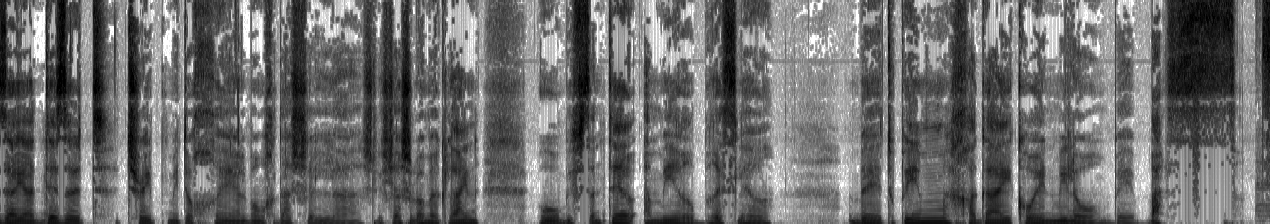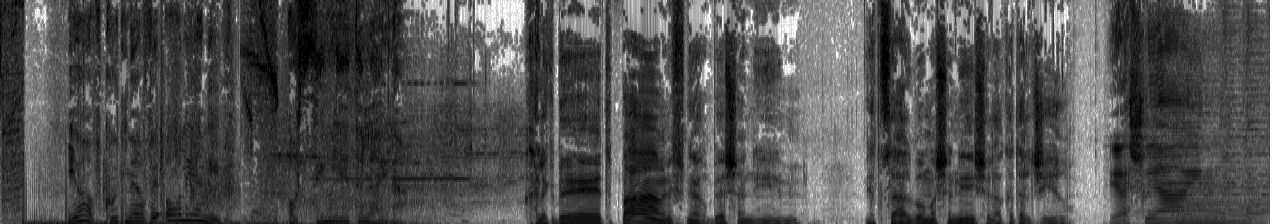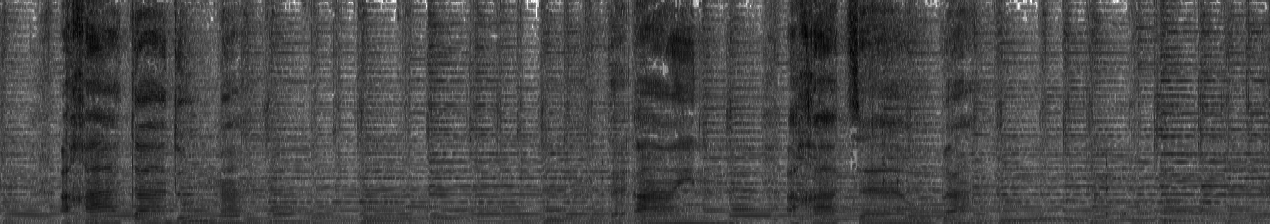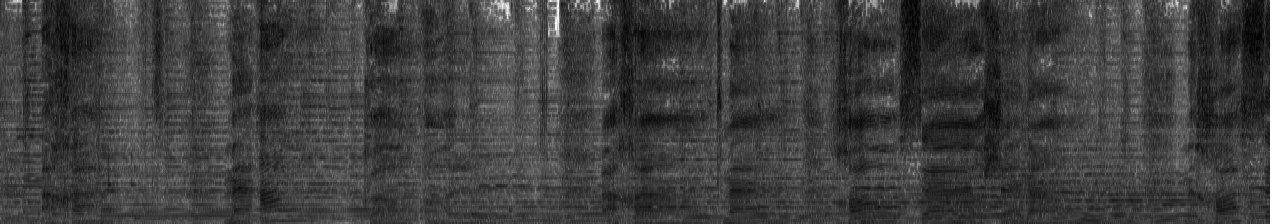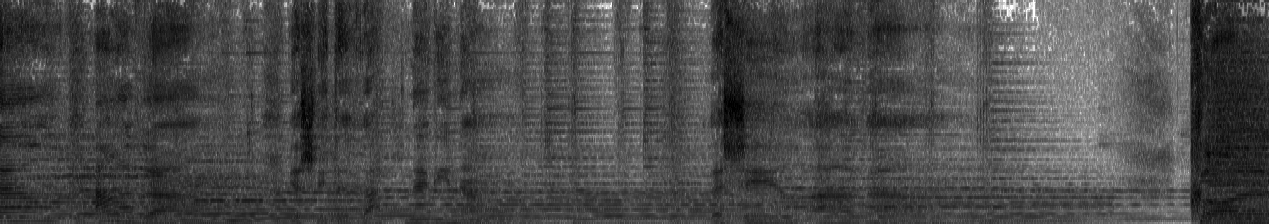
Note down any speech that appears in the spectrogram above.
זה היה Desert Trip מתוך אה, אלבום חדש של השלישייה של עומר קליין. הוא בפסנתר, אמיר ברסלר בתופים, חגי כהן מילו בבאס. יואב קוטנר ואורלי יניב עושים לי את הלילה. חלק ב', פעם לפני הרבה שנים, יצא האלבום השני של להקת אלג'יר. יש לי עין אחת אדומה ועין אחת צהובה. אחת מעל כל אחת מחוסר שינה מחוסר אהבה. יש לי תיבת נגינה ושיר אהבה כל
